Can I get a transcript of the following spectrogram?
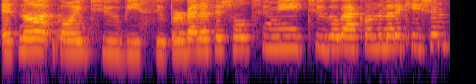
it's not going to be super beneficial to me to go back on the medication,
